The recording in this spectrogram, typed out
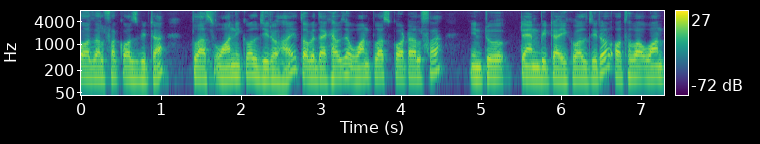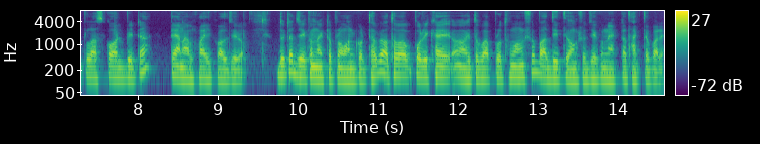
cos alpha cos beta plus one equal zero হয়, তবে দেখা যায় one plus cot alpha into tan beta equal zero অথবা one plus cot beta tan alpha equal zero দুটা যে কোনো একটা প্রমাণ করতে হবে, অথবা পরীক্ষায় হয়তো বা প্রথম অংশ বা দ্বিতীয় অংশ যে কোনো একটা থাকতে পারে।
